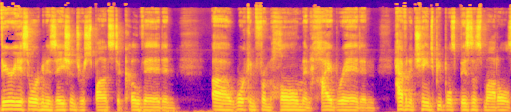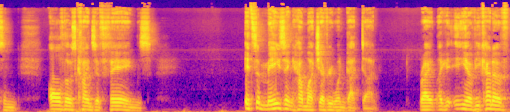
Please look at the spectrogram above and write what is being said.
various organizations' response to COVID and uh, working from home and hybrid and having to change people's business models and all those kinds of things, it's amazing how much everyone got done right? Like you know, if you kind of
